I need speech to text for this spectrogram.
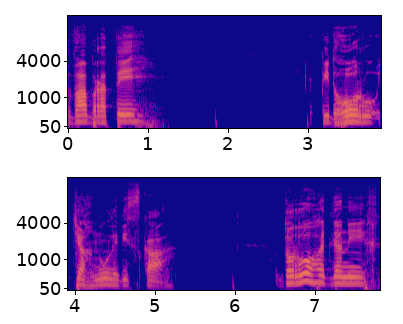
Два брати під гору тягнули візка. Дорога для них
